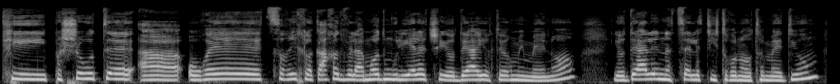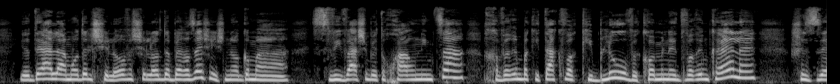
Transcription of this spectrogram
כי פשוט אה, ההורה צריך לקחת ולעמוד מול ילד שיודע יותר ממנו, יודע לנצל את יתרונות המדיום, יודע לעמוד על שלו, ושלא לדבר על זה שישנו גם הסביבה שבתוכה הוא נמצא, חברים בכיתה כבר קיבלו וכל מיני דברים כאלה, שזה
